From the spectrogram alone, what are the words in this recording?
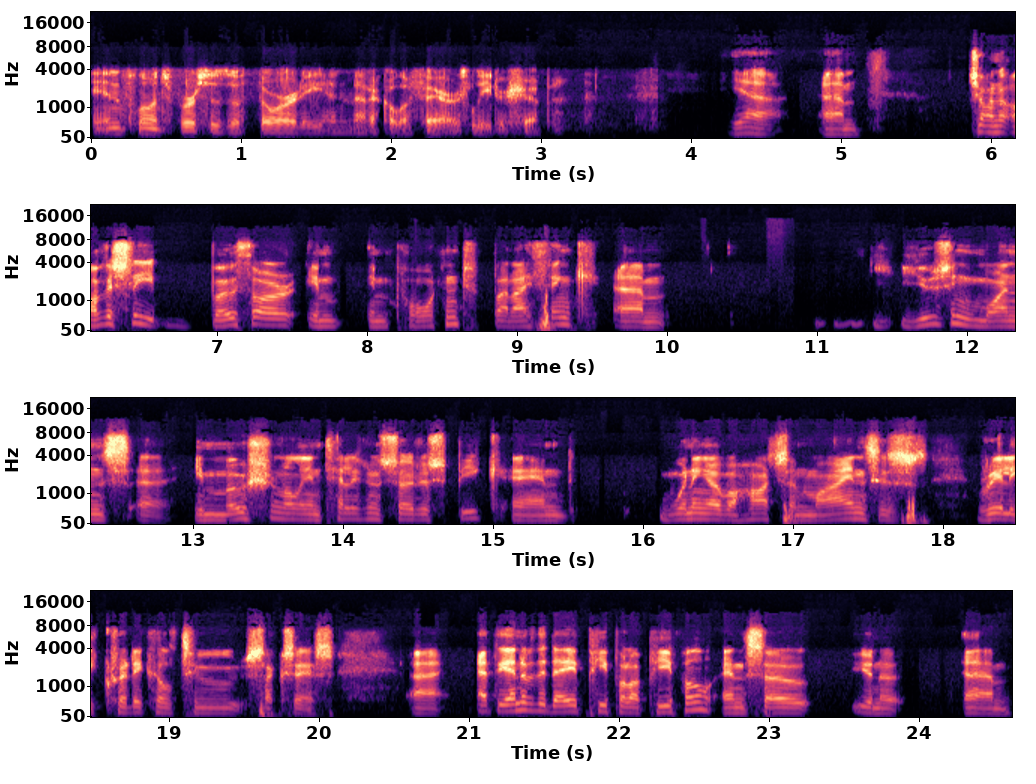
influence versus authority in medical affairs leadership? Yeah, um, John, obviously both are Im- important, but I think um, using one's uh, emotional intelligence, so to speak, and winning over hearts and minds is really critical to success. Uh, at the end of the day, people are people, and so you know, um,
